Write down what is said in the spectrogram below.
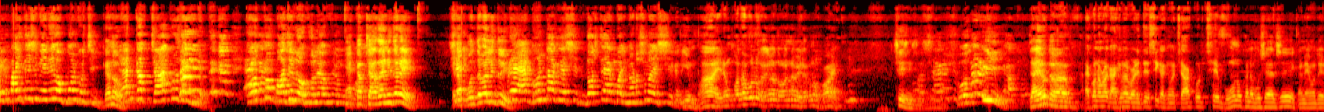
এর বাড়িতে এসে মেরে অপমান করছি। কেন? এক কাপ চা করে দেয়নি কত বাজে লোক হলে এক কাপ চা দেয়নি বলতে পারলি তুই? এক ঘণ্টা আগে এসছে দশটা এক বাজে নটার সময় এসছে এখানে। ই মা এরকম কথা বলল কাকিমা তোমার নামে এটা কোনো হয়। যাই হোক এখন আমরা কাকিমার বাড়িতে এসেছি। কাকিমা চা করছে বোন ওখানে বসে আছে এখানে আমাদের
